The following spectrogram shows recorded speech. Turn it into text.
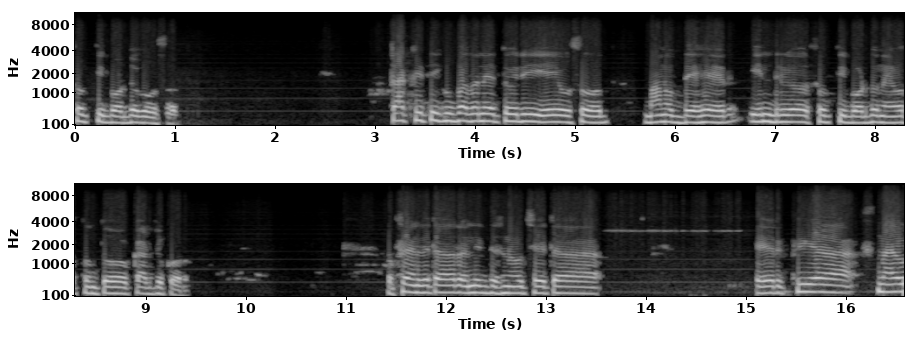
শক্তিবর্ধক ঔষধ। প্রাকৃতিক উপাদানে তৈরি এই ঔষধ মানব দেহের ইন্দ্রিয় শক্তি বর্ধনে অত্যন্ত কার্যকর। এটার নির্দেশনা হচ্ছে এটা এর ক্রিয়া স্নায়ু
